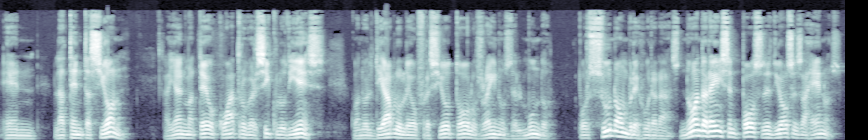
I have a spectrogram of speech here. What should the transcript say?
en la tentación, allá en Mateo 4, versículo 10 cuando el diablo le ofreció todos los reinos del mundo. Por su nombre jurarás, no andaréis en pos de dioses ajenos.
